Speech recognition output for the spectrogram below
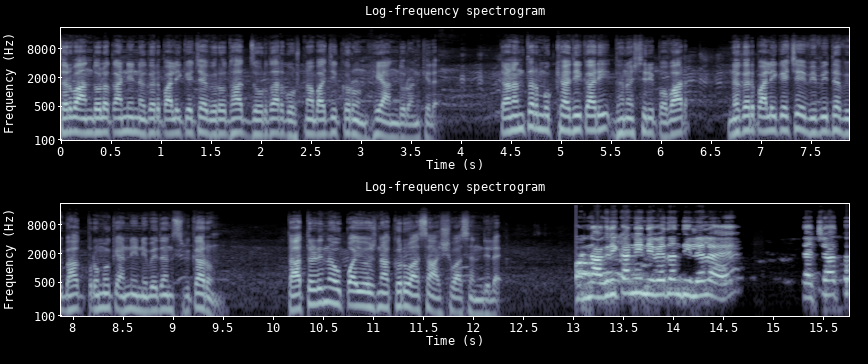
सर्व आंदोलकांनी नगरपालिकेच्या विरोधात जोरदार घोषणाबाजी करून हे आंदोलन केलं. त्यानंतर मुख्याधिकारी धनश्री पवार नगरपालिकेचे विविध विभाग प्रमुख यांनी निवेदन स्वीकारून तातडीनं उपाययोजना करू असं आश्वासन दिलंय. नागरिकांनी निवेदन दिलेलं आहे. त्याच्यात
